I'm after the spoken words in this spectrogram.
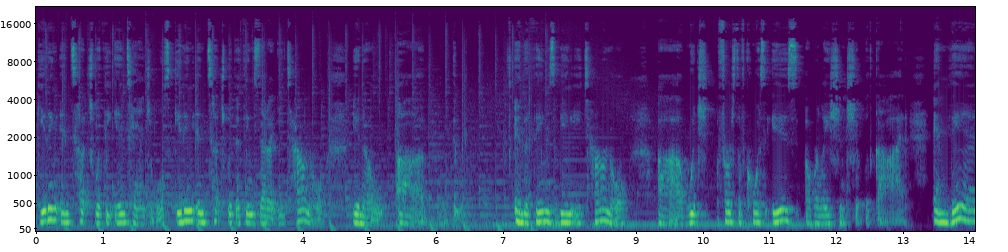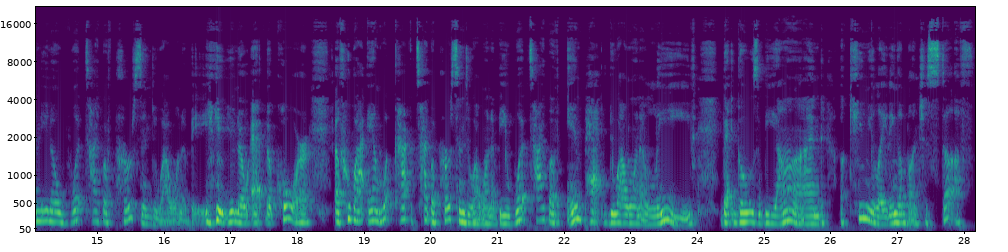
getting in touch with the intangibles, getting in touch with the things that are eternal, you know, uh, and the things being eternal uh, which first, of course, is a relationship with God. And then, you know, what type of person do I want to be? you know, at the core of who I am, what type of person do I want to be? What type of impact do I want to leave that goes beyond accumulating a bunch of stuff?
